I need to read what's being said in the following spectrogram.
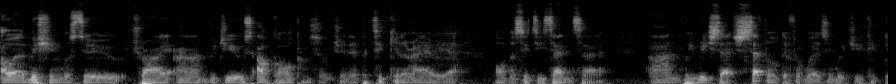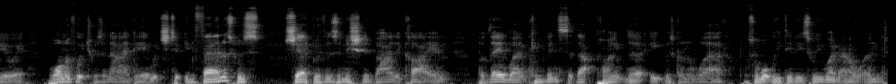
our mission was to try and reduce alcohol consumption in a particular area of a city centre. And we researched several different ways in which you could do it. One of which was an idea which, in fairness, was shared with us initially by the client, but they weren't convinced at that point that it was going to work. So what we did is we went out and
